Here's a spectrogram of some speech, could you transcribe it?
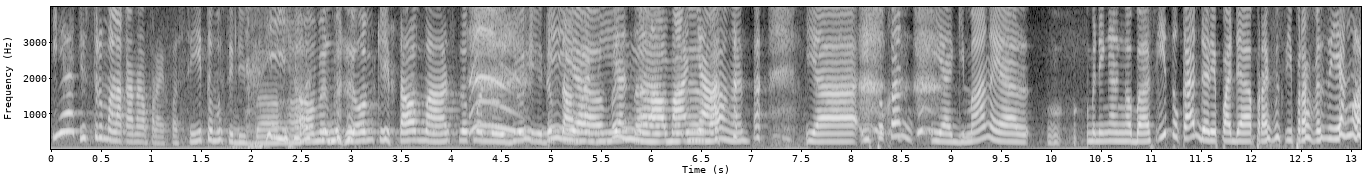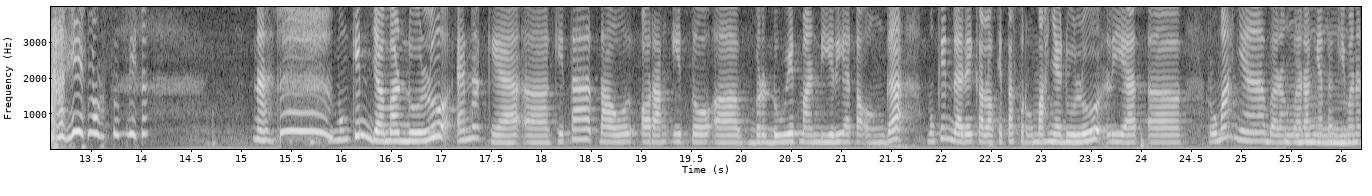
Iya, justru malah karena privacy itu mesti dibahas Iya, sebelum kita masuk menuju hidup sama dia Iya, bener, selamanya. bener banget. ya itu kan ya gimana ya mendingan ngebahas itu kan daripada privacy privacy yang lain maksudnya Nah, mungkin zaman dulu enak ya eh, kita tahu orang itu eh, berduit mandiri atau enggak. Mungkin dari kalau kita ke rumahnya dulu lihat eh, rumahnya, barang-barangnya atau gimana.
